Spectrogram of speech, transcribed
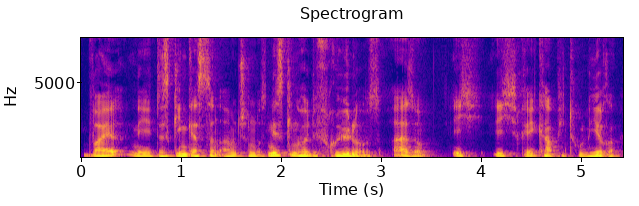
Weil, nee, das ging gestern Abend schon los. Nee, es ging heute früh los. Also, ich, ich rekapituliere.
